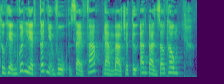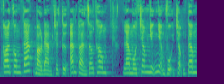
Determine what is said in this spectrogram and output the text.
thực hiện quyết liệt các nhiệm vụ, giải pháp đảm bảo trật tự an toàn giao thông, coi công tác bảo đảm trật tự an toàn giao thông là một trong những nhiệm vụ trọng tâm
